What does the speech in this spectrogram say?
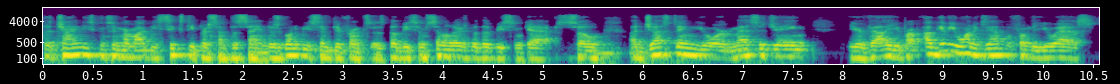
the Chinese consumer might be 60% the same. There's going to be some differences. There'll be some similarities, but there'll be some gaps. So adjusting your messaging, your value prop. I'll give you one example from the US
